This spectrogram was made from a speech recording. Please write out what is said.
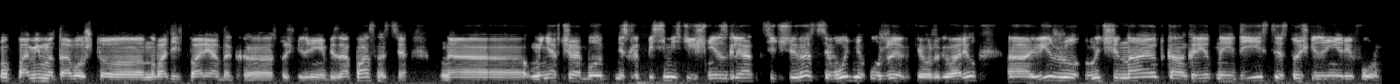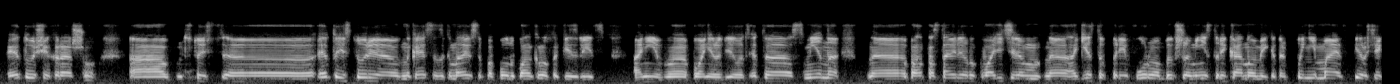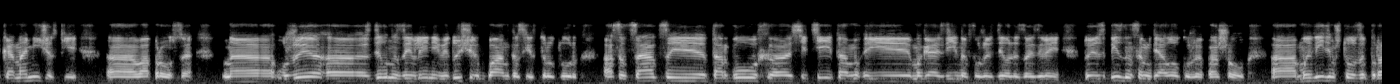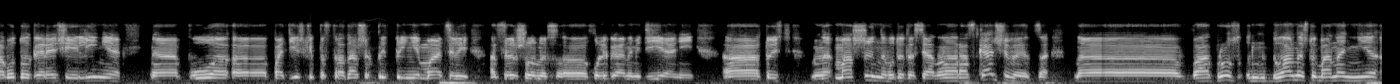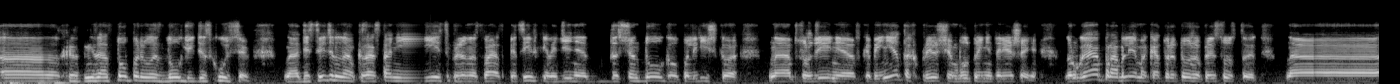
Ну, помимо того, что наводить порядок э, с точки зрения безопасности, э, у меня вчера был несколько пессимистичный взгляд. Сейчас, сегодня уже, как я уже говорил, э, вижу, начинают конкретные действия с точки зрения реформ. Это очень хорошо. Э, то есть э, эта история, наконец-то, законодательства по поводу банкротства физлиц они э, планируют делать. Это смена, э, поставили руководителем э, агентства по реформам бывшего министра экономики, который понимает, в первую очередь, экономические э, вопросы. Э, уже э, сделано заявление ведущих банковских структур, ассоциации торговых э, сетей там и магазинов уже сделали заявление. То есть с бизнесом диалог уже пошел. А мы видим, что заработала горячая линия по поддержке пострадавших предпринимателей от совершенных хулиганами деяний. То есть машина вот эта вся, она раскачивается. Вопрос, главное, чтобы она не, не застопорилась в долгих дискуссиях. Действительно, в Казахстане есть определенная своя специфика ведения достаточно долгого политического э, обсуждения в кабинетах, прежде чем будут приняты решения. Другая проблема, которая тоже присутствует, э,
